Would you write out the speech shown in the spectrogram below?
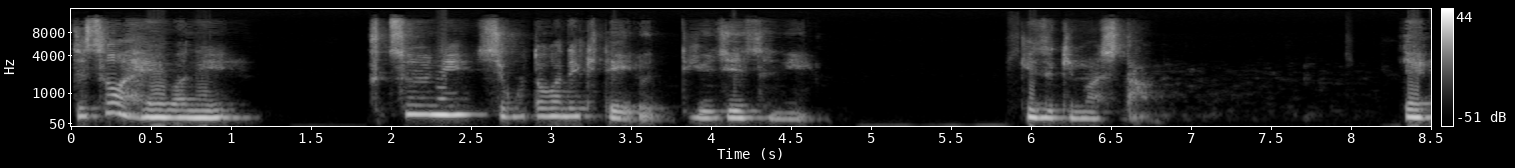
実は平和に、普通に仕事ができているっていう事実に気づきました。で、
